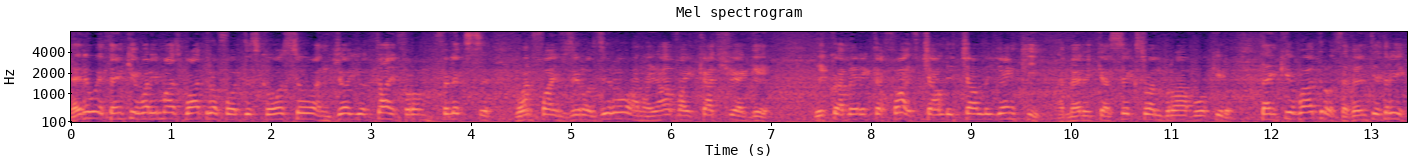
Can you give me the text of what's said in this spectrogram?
Anyway, thank you very much, Badro, for this also. Enjoy your time from Felix 1500, and I have I catch you again. Nico America 5, Charlie Charlie Yankee, America 6 1 Bravo Kilo. Thank you, Vadro 73.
